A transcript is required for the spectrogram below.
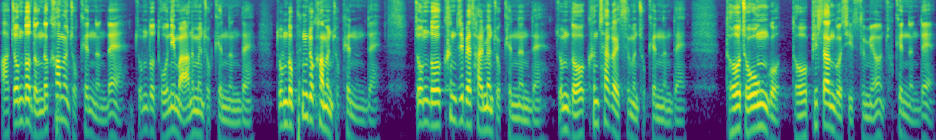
아, 좀 더 넉넉하면 좋겠는데, 좀 더 돈이 많으면 좋겠는데, 좀 더 풍족하면 좋겠는데, 좀 더 큰 집에 살면 좋겠는데, 좀 더 큰 차가 있으면 좋겠는데, 더 좋은 것, 더 비싼 것이 있으면 좋겠는데,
